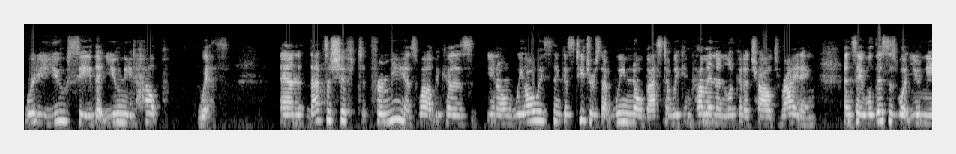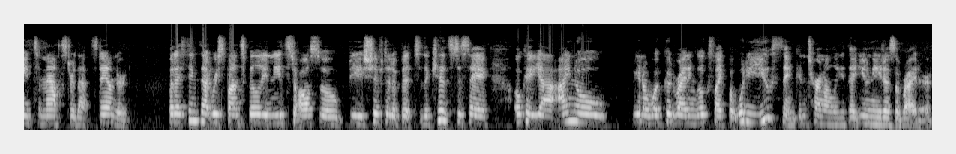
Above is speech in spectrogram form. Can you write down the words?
Where do you see that you need help with and that's a shift for me as well because you know we always think as teachers that we know best and we can come in and look at a child's writing and say well this is what you need to master that standard. But i think that responsibility needs to also be shifted a bit to the kids to say okay yeah i know you know what good writing looks like but what do you think internally that you need as a writer?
